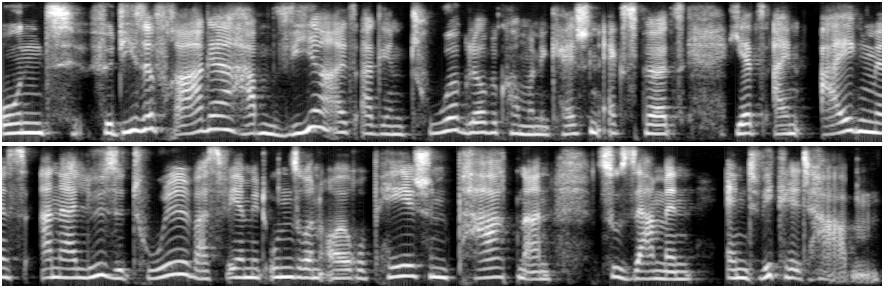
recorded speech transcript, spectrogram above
Und für diese Frage haben wir als Agentur Global Communication Experts jetzt ein eigenes Analysetool, was wir mit unseren europäischen Partnern zusammen entwickelt haben.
